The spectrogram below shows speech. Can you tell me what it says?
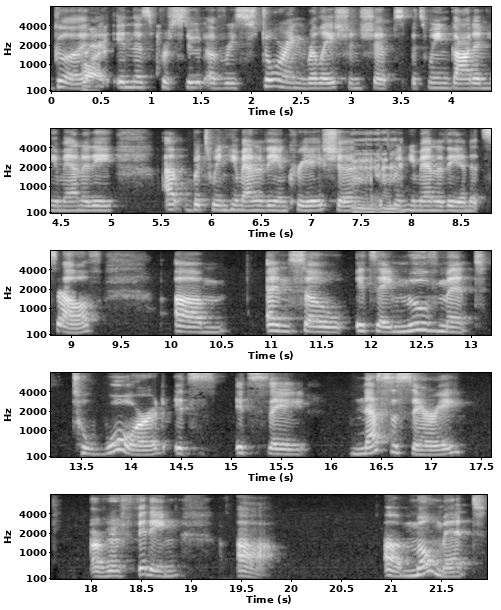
good right. in this pursuit of restoring relationships between God and humanity, uh, between humanity and creation, mm-hmm. between humanity and itself. Um, and so it's a movement toward it's it's a necessary or a fitting uh, a moment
